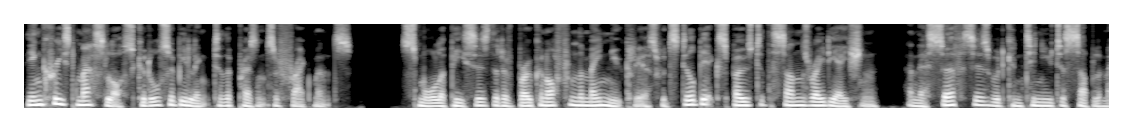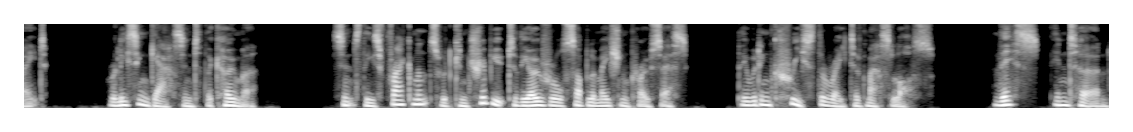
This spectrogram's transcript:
The increased mass loss could also be linked to the presence of fragments. Smaller pieces that have broken off from the main nucleus would still be exposed to the sun's radiation, and their surfaces would continue to sublimate, releasing gas into the coma. Since these fragments would contribute to the overall sublimation process, they would increase the rate of mass loss. This, in turn,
